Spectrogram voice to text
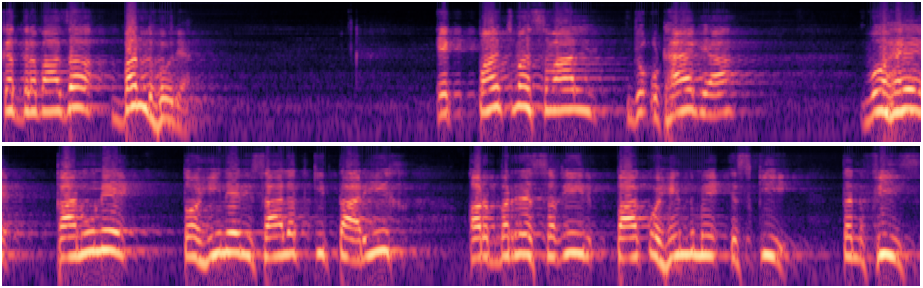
کا دروازہ بند ہو جائے۔ ایک پانچواں سوال جو اٹھایا گیا، وہ ہے قانون توہین رسالت کی تاریخ اور بر صغیر پاک و ہند میں اس کی تنفیذ۔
